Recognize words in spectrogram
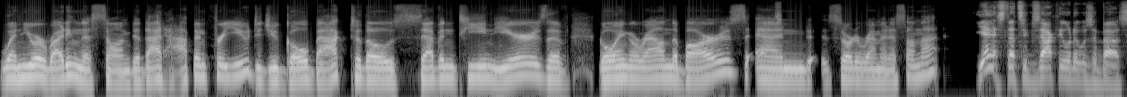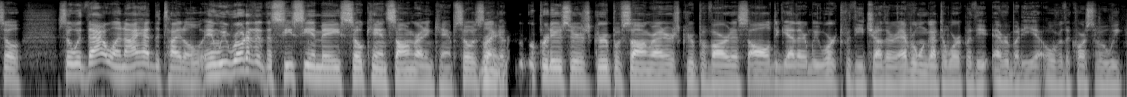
when you were writing this song, did that happen for you? Did you go back to those 17 years of going around the bars and sort of reminisce on that? Yes, that's exactly what it was about. So, so with that one, I had the title, and we wrote it at the CCMA SOCAN Songwriting Camp. So it was like right. a group of producers, group of songwriters, group of artists, all together, and we worked with each other. Everyone got to work with everybody over the course of a week.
